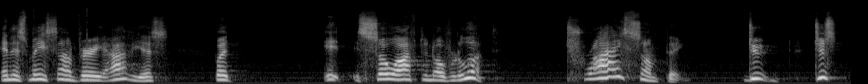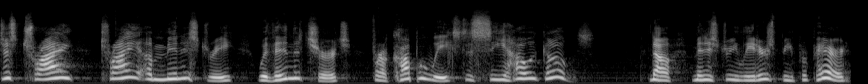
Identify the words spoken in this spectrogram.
and this may sound very obvious, but it is so often overlooked. Try something. Do, just, just try, try a ministry within the church for a couple weeks to see how it goes. Now, ministry leaders, be prepared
